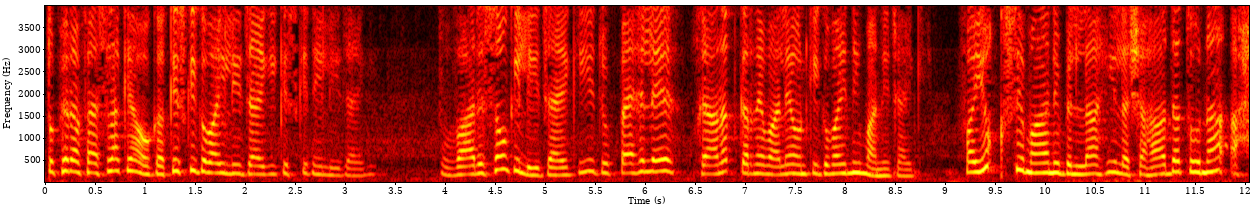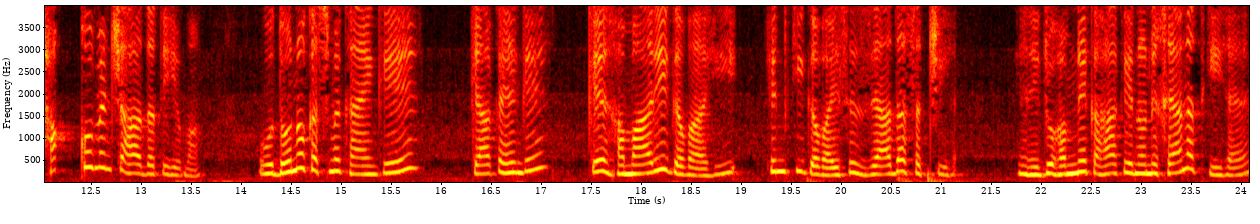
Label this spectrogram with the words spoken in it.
تو پھر اب فیصلہ کیا ہوگا؟ کس کی گواہی لی جائے گی؟ کس کی نہیں لی جائے گی؟ وارثوں کی لی جائے گی جو پہلے خیالت کرنے والے ہیں، ان کی گواہی نہیں مانی جائے گی۔ فیوق سمان بلّہ لشہادت ہونا احق من شہادت ہی ماں وہ دونوں قسمیں کھائیں گے۔ کیا کہیں گے؟ کہ ہماری گواہی ان کی گواہی سے زیادہ سچی ہے۔ یعنی جو ہم نے کہا کہ انہوں نے خیالت کی ہے،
